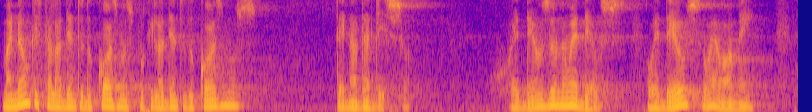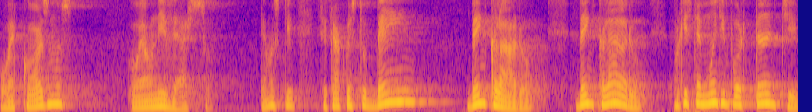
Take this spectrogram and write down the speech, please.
Mas não que está lá dentro do cosmos, porque lá dentro do cosmos tem nada disso. Ou é Deus ou não é Deus. Ou é Deus ou é homem. Ou é cosmos ou é universo. Temos que ficar com isto bem, bem claro. Bem claro, porque isto é muito importante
